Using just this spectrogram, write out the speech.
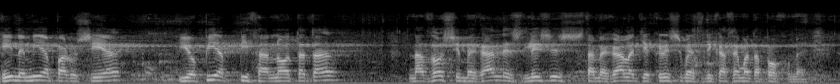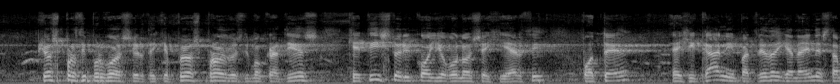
Είναι μια παρουσία η οποία πιθανότατα να δώσει μεγάλες λύσεις στα μεγάλα και κρίσιμα εθνικά θέματα που έχουμε. Ποιος πρωθυπουργός ήρθε και ποιος πρόεδρος Δημοκρατίας και τι ιστορικό γεγονός έχει έρθει, ποτέ έχει κάνει η πατρίδα για να είναι στα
